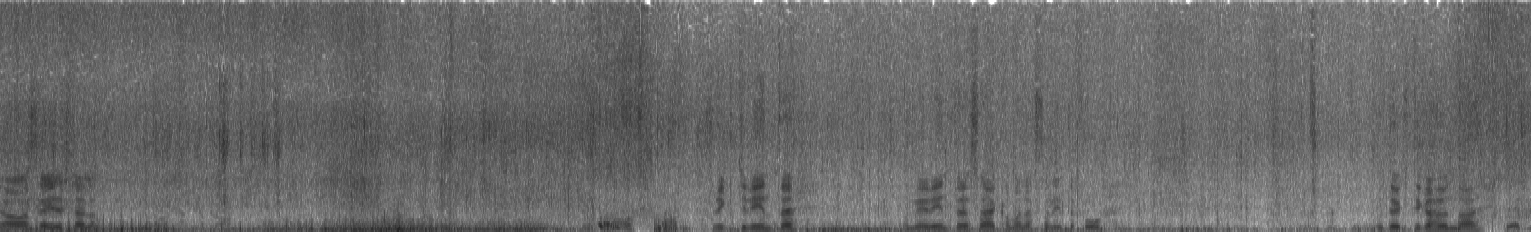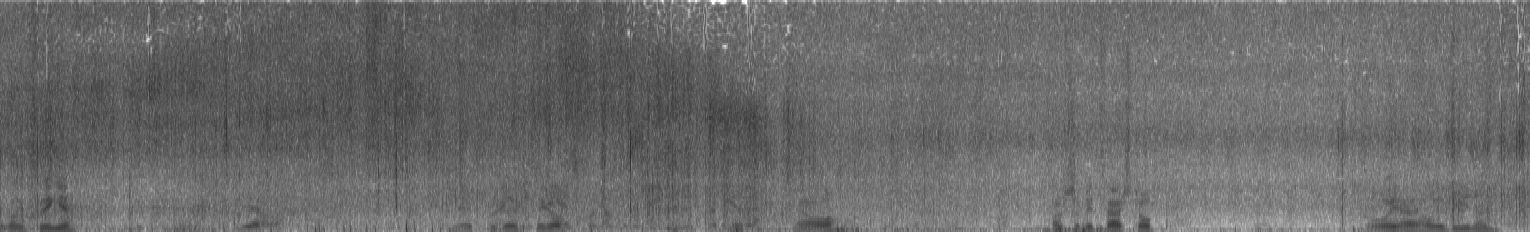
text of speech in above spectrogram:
Ja, säg det istället. Ja, riktig vinter. Och mer vinter så här kan man nästan inte få. Och duktiga hundar. Vet du vad de springer? Ja. Jätteduktiga. Ja. Kanske blir tvärstopp. Oj, New Zealand.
